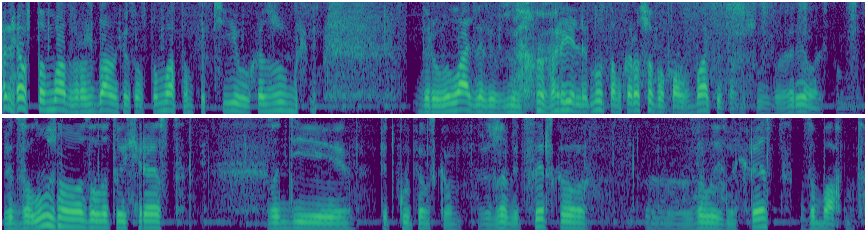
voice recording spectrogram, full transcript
дали. Автомат в гражданке с автоматом по Киеву хожу, блин. Дыры вылазили, горели. Ну, там хорошо попал в баки, там что загорелось. Там. Від Залужного Золотий Хрест, заді під Куп'янськом, вже від Сирського е, Залізний Хрест, за Бахмут.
